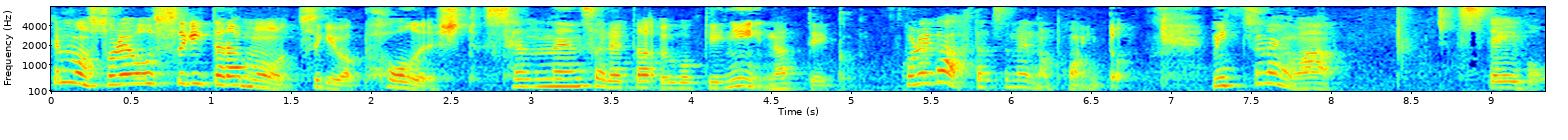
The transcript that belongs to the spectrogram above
でもそれを過ぎたらもう次は polished 洗練された動きになっていく。これが2つ目のポイント。3つ目は stable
